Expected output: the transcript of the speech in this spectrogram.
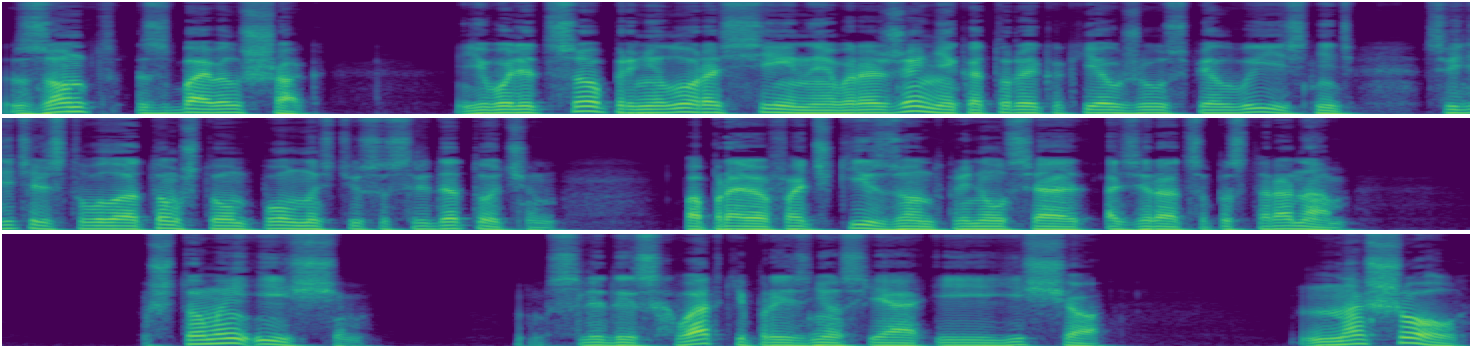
Зонд сбавил шаг. Его лицо приняло рассеянное выражение, которое, как я уже успел выяснить, свидетельствовало о том, что он полностью сосредоточен. Поправив очки, зонд принялся озираться по сторонам. «Что мы ищем?» «Следы схватки», — произнес я, — «и еще». «Нашел»,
